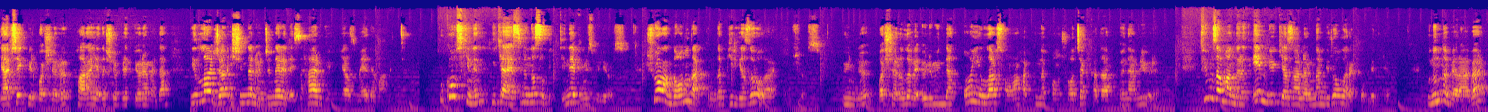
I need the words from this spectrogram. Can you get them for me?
gerçek bir başarı, para ya da şöhret göremeden yıllarca işinden önce neredeyse her gün yazmaya devam etti. Bukowski'nin hikayesinin nasıl bittiğini hepimiz biliyoruz. Şu anda onun hakkında bir yazar olarak konuşuyoruz. Ünlü, başarılı ve ölümünden 10 yıllar sonra hakkında konuşulacak kadar önemli biri. Tüm zamanların en büyük yazarlarından biri olarak kabul ediliyor. Bununla beraber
